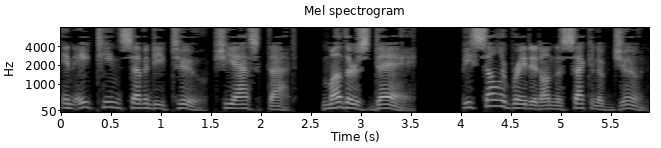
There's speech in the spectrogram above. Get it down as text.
In 1872, she asked that Mother's Day be celebrated on the 2nd of June.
